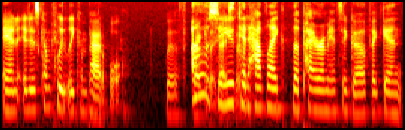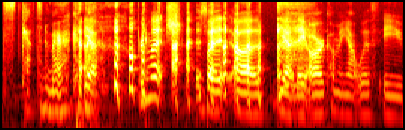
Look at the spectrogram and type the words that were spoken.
and it is completely compatible with oh, so you could have like the Pyromancer go up against Captain America. yeah, Oh pretty much. But uh, yeah, they are coming out with a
